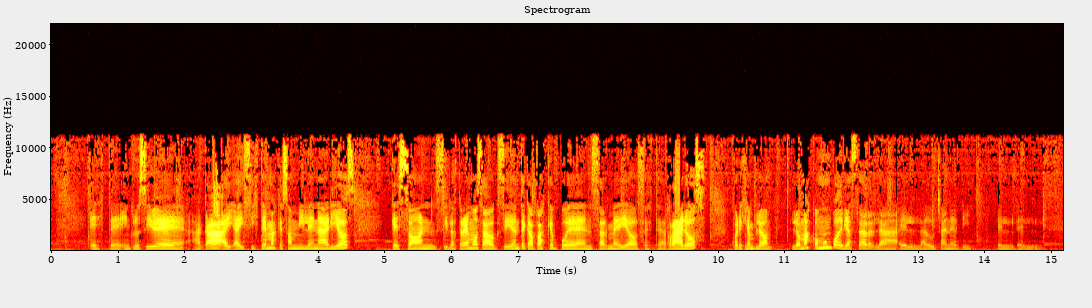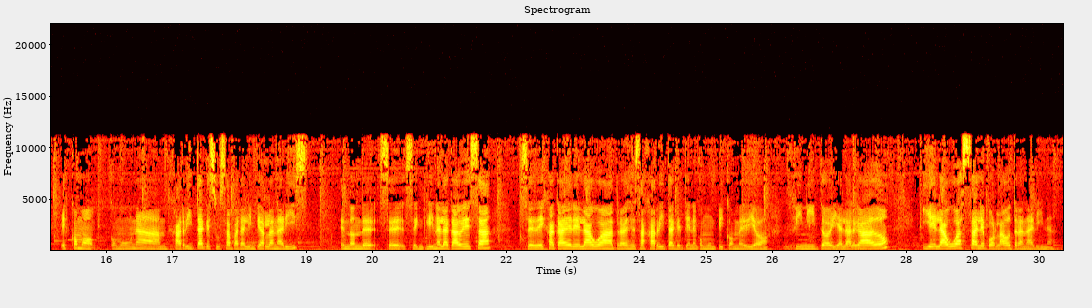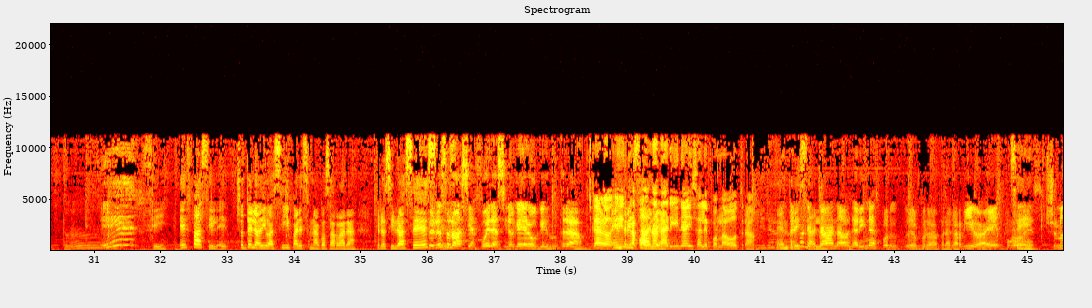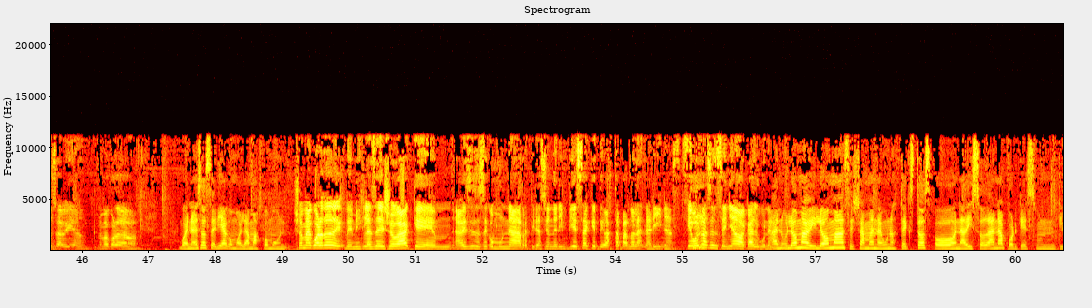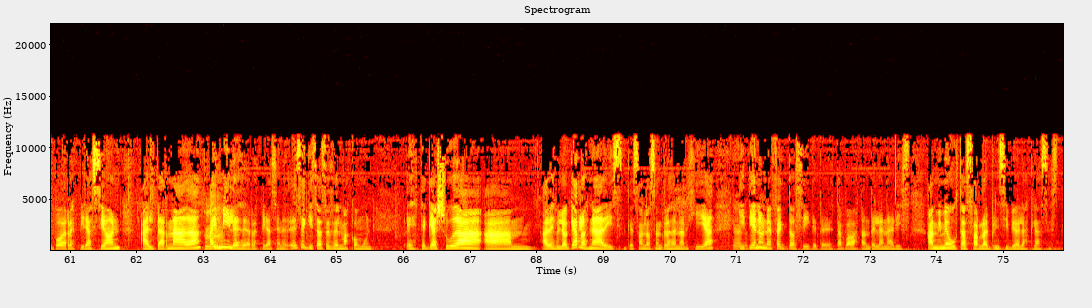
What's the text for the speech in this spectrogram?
Este, inclusive acá hay, hay sistemas que son milenarios, que son, si los traemos a Occidente, capaz que pueden ser medios este, raros. Por ejemplo, lo más común podría ser la, el- la ducha neti. El, el- es como, como una jarrita que se usa para limpiar la nariz, en donde se, se inclina la cabeza, se deja caer el agua a través de esa jarrita que tiene como un pico medio finito y alargado, y el agua sale por la otra narina. Sí, es fácil. Eh, Yo te lo digo así, parece una cosa rara, pero si lo haces... Pero eso es- lo hacia afuera, sino que hay algo que entra. Claro, Entra por una narina y sale por la otra. entra y ¿Están sale. las dos narinas por, por, por- por acá arriba, ¿eh? ¿Cómo Sí. es? Yo no sabía, no me acordaba. Bueno, eso sería como la más común. Yo me acuerdo de, de mis clases de yoga que mm, a veces hace como una respiración de limpieza que te vas tapando las narinas. Que Sí. vos lo has enseñado acá alguna vez. Anuloma, viloma se llama en algunos textos o nadisodana porque es un tipo de respiración alternada. Hay miles de respiraciones. Ese quizás es el más común. Este, que ayuda a, a desbloquear los nadis, que son los centros de energía, Claro. y tiene un efecto, sí, que te destapa bastante la nariz. A mí me gusta hacerlo al principio de las clases.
